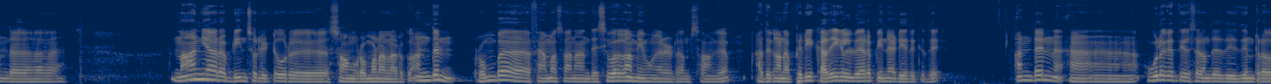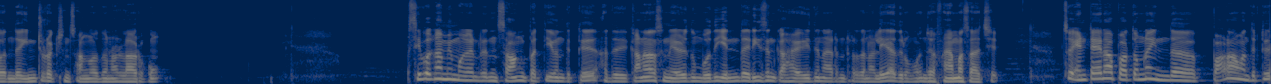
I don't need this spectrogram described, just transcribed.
அந்த நான் யார் அப்படின்னு சொல்லிட்டு ஒரு சாங் ரொம்ப நல்லாயிருக்கும் அண்ட் தென் ரொம்ப ஃபேமஸான அந்த சிவகாமி மகனிடம் சாங்கு அதுக்கான பெரிய கதைகள் வேறு பின்னாடி இருக்குது. அண்ட் தென் உலகத்தில் சிறந்தது இதுன்ற அந்த இன்ட்ரொடக்ஷன் சாங் அதுவும் நல்லாயிருக்கும் சிவகாமி மகன் சாங் பற்றி வந்துட்டு அது கண்ணதாசன் எழுதும்போது எந்த ரீசனுக்காக எழுதினாருன்றதுனாலே அது கொஞ்சம் ஃபேமஸ் ஆச்சு. ஸோ என்டையராக பார்த்தோம்னா இந்த படம் வந்துட்டு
